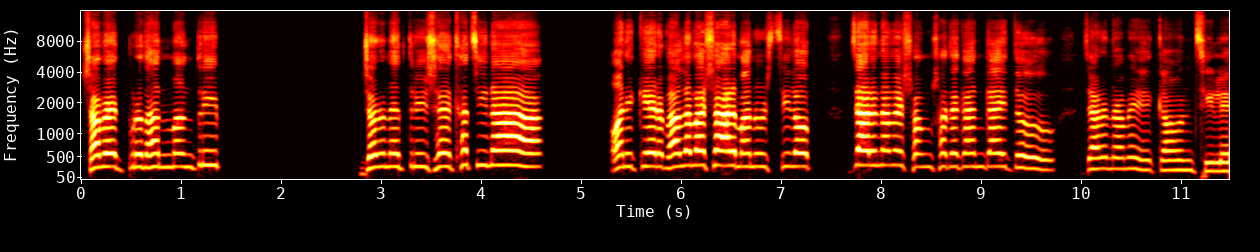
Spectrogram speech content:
সাবেক প্রধানমন্ত্রী জননেত্রী শেখ হাসিনা অনেকের ভালোবাসার মানুষ ছিল, যার নামে সংসদে গান গাইতো যার নামে কাউন্সিলে,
